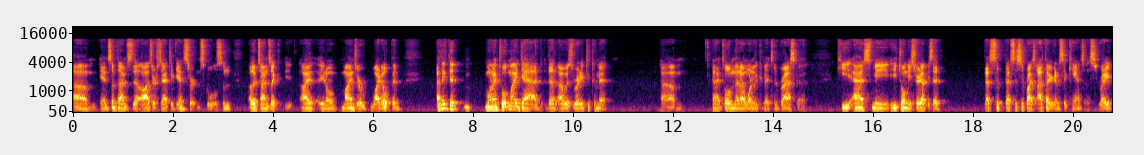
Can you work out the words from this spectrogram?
Um, and sometimes the odds are stacked against certain schools, and other times, like I, you know, minds are wide open. I think that when I told my dad that I was ready to commit, um, and I told him that I wanted to commit to Nebraska, he asked me. He told me straight up. He said, "That's that's a surprise. I thought you were going to say Kansas, right?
